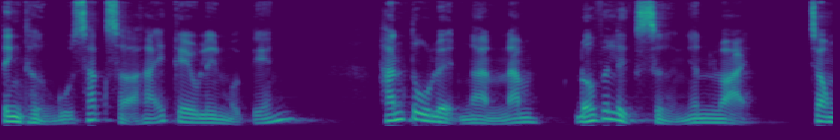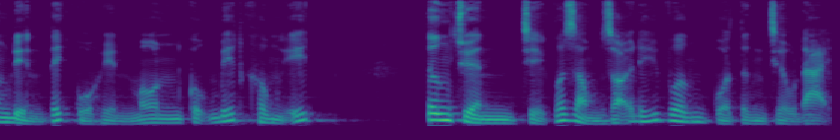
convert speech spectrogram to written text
Tinh thượng ngũ sắc sợ hãi kêu lên một tiếng. Hắn tu luyện ngàn năm đối với lịch sử nhân loại trong điển tích của huyền môn cũng biết không ít. Tương truyền chỉ có dòng dõi đế vương của từng triều đại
